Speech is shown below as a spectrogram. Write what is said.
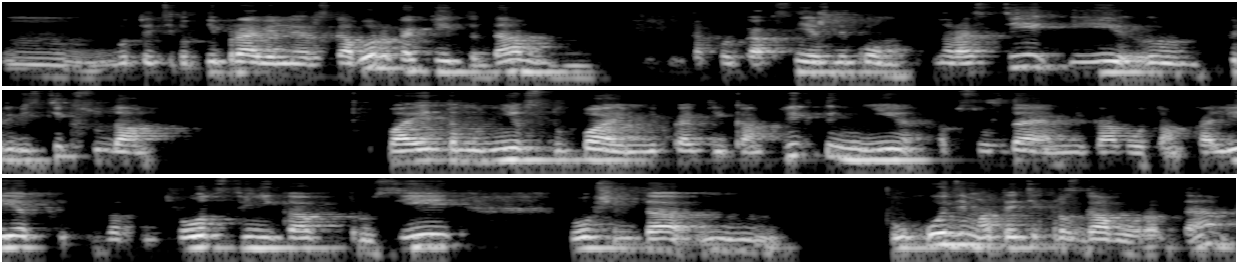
вот эти вот неправильные разговоры какие-то, да, такой как снежный ком нарасти и э, привести к судам. Поэтому не вступаем ни в какие конфликты, не обсуждаем никого, там, коллег, родственников, друзей, в общем-то, уходим от этих разговоров, да,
